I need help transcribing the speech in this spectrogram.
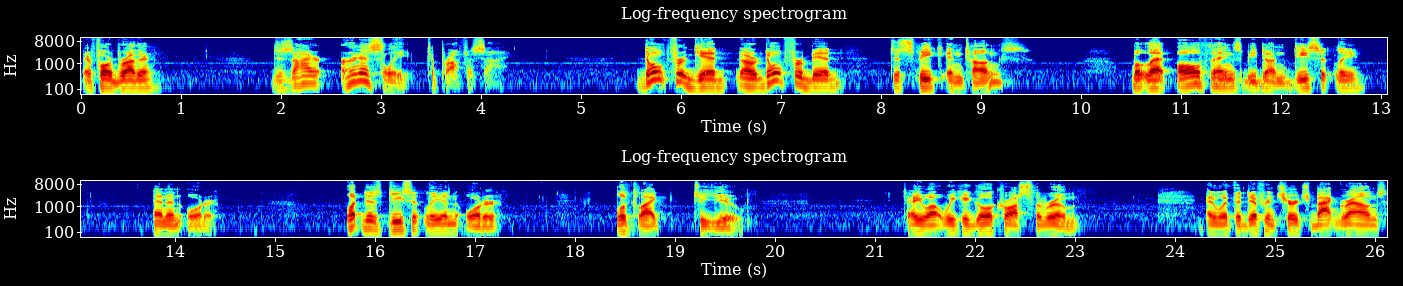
Therefore, brethren, desire earnestly to prophesy. Don't forget or don't forbid to speak in tongues, but let all things be done decently and in order. What does decently in order look like to you? Tell you what, we could go across the room and with the different church backgrounds,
